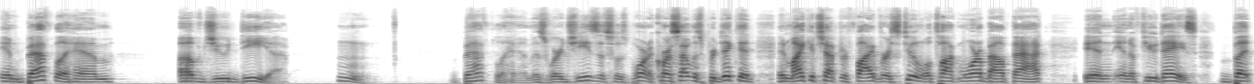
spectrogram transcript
in Bethlehem of Judea. Hmm. Bethlehem is where Jesus was born. Of course, that was predicted in Micah chapter 5, verse 2, and we'll talk more about that in, in a few days. But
